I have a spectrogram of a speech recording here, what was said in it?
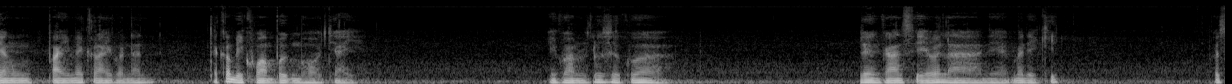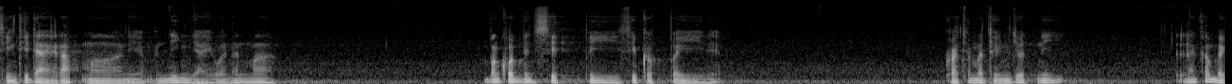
ยังไปไม่ไกลกว่านั้น แต่ก็มีความพึงพอใจ มีความรู้สึกว่า เรื่องการเสียเวลาเนี่ยไม่ได้คิด เพราะสิ่งที่ได้รับมาเนี่ยมันยิ่งใหญ่กว่านั้นมาก บางคนเป็นสิบปีสิบกว่าปีเนี่ยกว่าจะมาถึงจุดนี้ แล้วก็มา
